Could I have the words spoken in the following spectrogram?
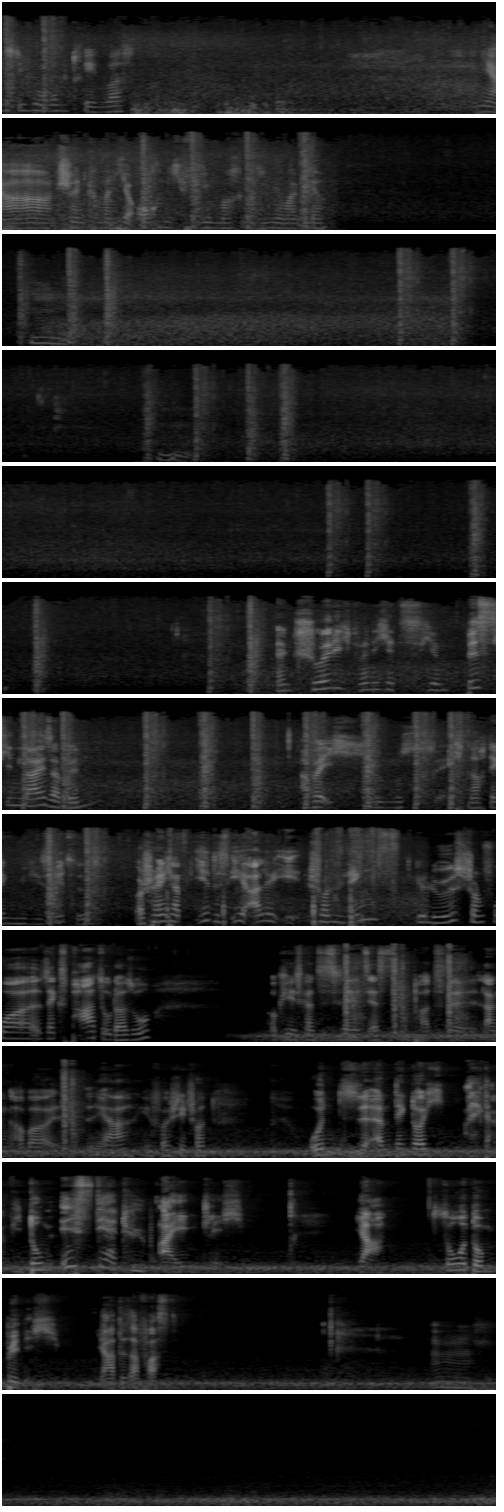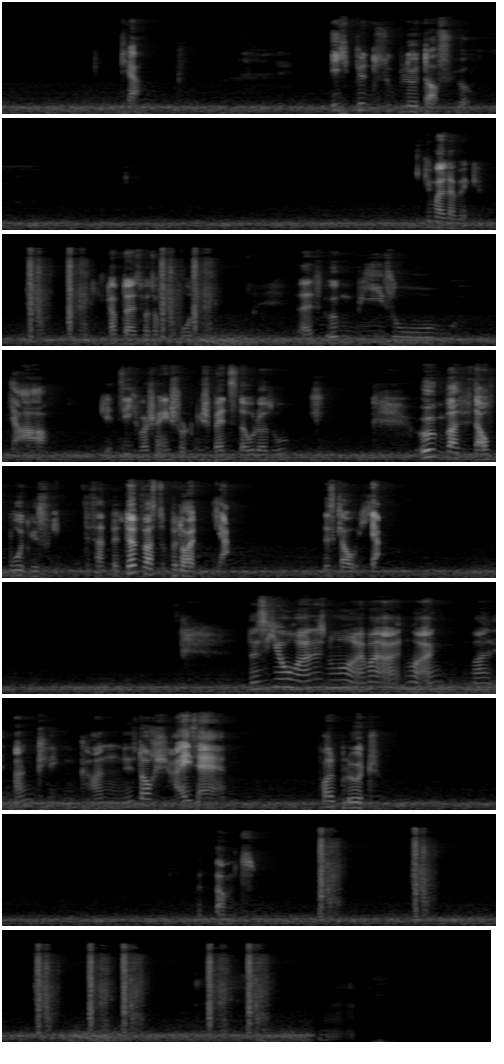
Kannst dich nur rumdrehen, was? Ja, anscheinend kann man hier auch nicht viel machen. Gehen wir mal wieder. Hm. Entschuldigt, wenn ich jetzt hier ein bisschen leiser bin. Aber ich äh, muss echt nachdenken, wie dieses Rätsel ist. Wahrscheinlich habt ihr das eh alle eh schon längst gelöst, schon vor sechs Parts oder so. Okay, das Ganze ist ja jetzt erst sieben Parts äh, lang, aber äh, ja, ihr versteht schon. Und ähm, denkt euch, Alter, wie dumm ist der Typ eigentlich? Ja, so dumm bin ich. Ihr habt es erfasst. Mm. Tja. Ich bin zu blöd dafür. Geh mal da weg. Ich glaube, da ist was auf dem Boden. Da ist irgendwie so... Ja, jetzt sehe ich wahrscheinlich schon Gespenster oder so. Irgendwas ist da auf dem Boden geschrieben. Das hat bestimmt was zu bedeuten. Ja. Das glaube ich, ja. Dass ich hier auch alles nur einmal nur einmal anklicken kann. Ist doch scheiße. Voll blöd. Verdammt.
